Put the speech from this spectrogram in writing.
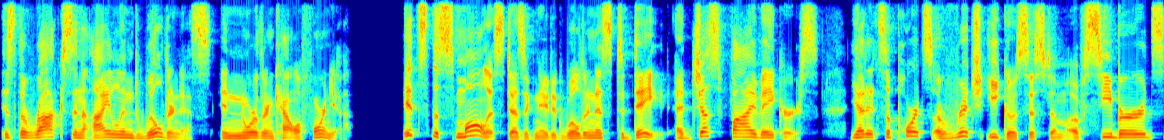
is the Rocks and Island Wilderness in Northern California. It's the smallest designated wilderness to date at just 5 acres, yet it supports a rich ecosystem of seabirds,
